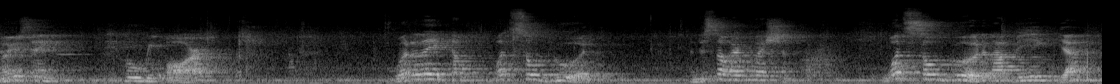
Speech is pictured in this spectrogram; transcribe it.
I know you're saying who we are. What do they? What's so good? And this is a hard question. What's so good about being, yeah?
